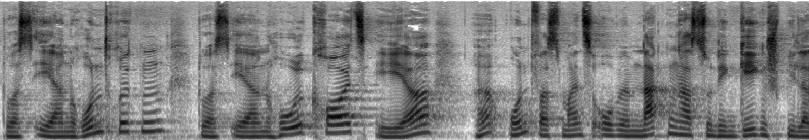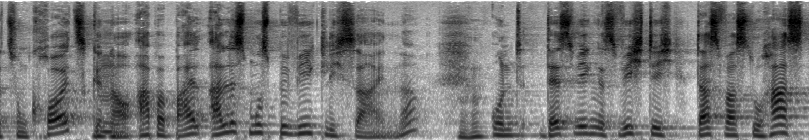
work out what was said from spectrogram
Du hast eher einen Rundrücken, du hast eher ein Hohlkreuz, eher. Und was meinst du, oben im Nacken hast du den Gegenspieler zum Kreuz, genau. Mhm. Aber alles muss beweglich sein. Ne? Mhm. Und deswegen ist wichtig, das, was du hast,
